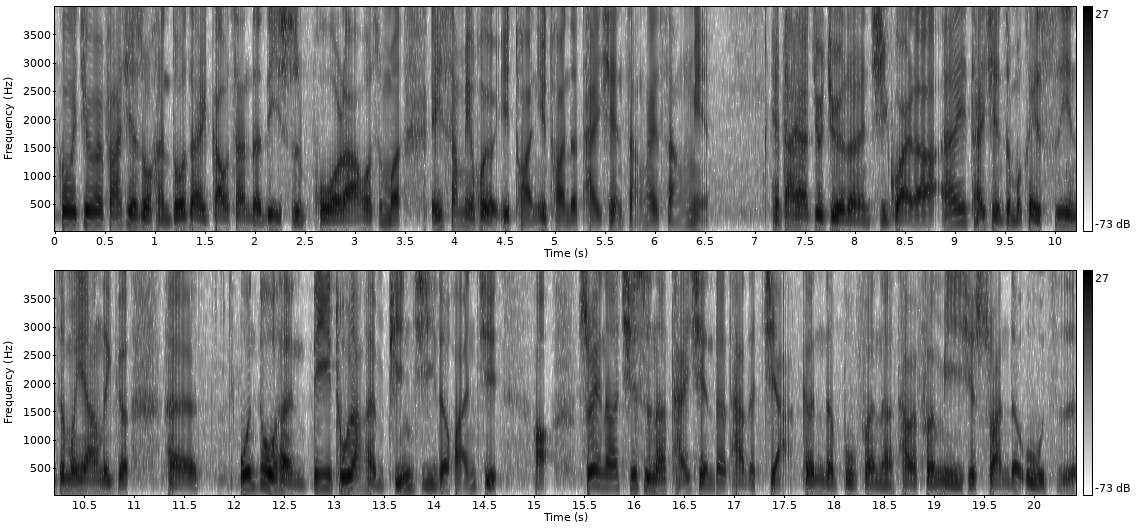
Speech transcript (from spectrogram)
各位就会发现说，很多在高山的砾石坡啦或什么，诶，上面会有一团一团的苔藓长在上面，诶，大家就觉得很奇怪了，诶，苔藓怎么可以适应这么样的一个很温度很低、土壤很贫瘠的环境？好，所以呢，其实呢，苔藓的它的甲根的部分呢，它会分泌一些酸的物质，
